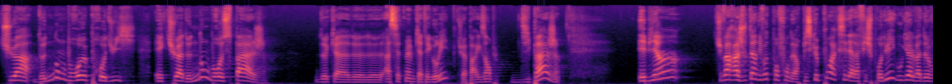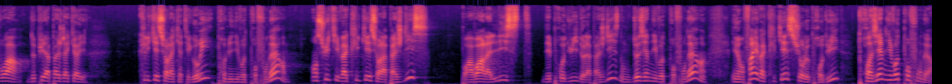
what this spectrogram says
tu as de nombreux produits et que tu as de nombreuses pages à cette même catégorie, tu as par exemple 10 pages, eh bien, tu vas rajouter un niveau de profondeur. Puisque pour accéder à la fiche produit, Google va devoir, depuis la page d'accueil, cliquer sur la catégorie, premier niveau de profondeur. Ensuite, il va cliquer sur la page 10 pour avoir la liste des produits de la page 10, donc deuxième niveau de profondeur. Et enfin, il va cliquer sur le produit, troisième niveau de profondeur.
